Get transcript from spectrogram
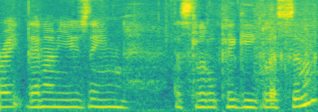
Alright, then I'm using this little piggy glisten.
